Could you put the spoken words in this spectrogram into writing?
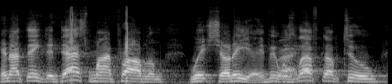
and I think that that's my problem with Sharia. If it was Right. left up to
